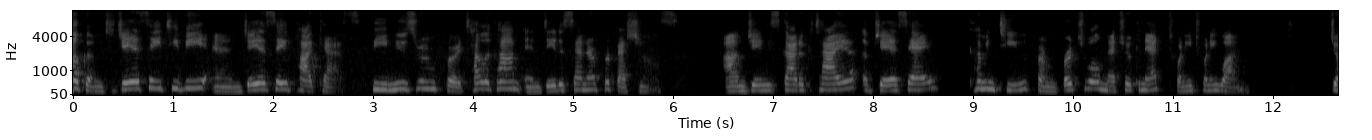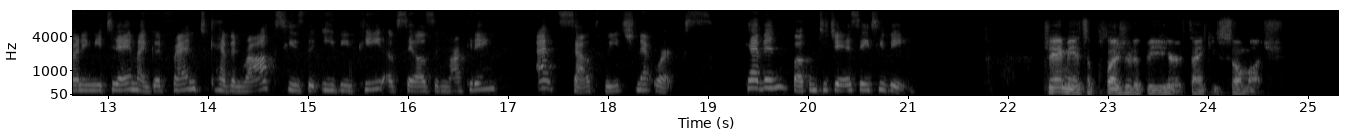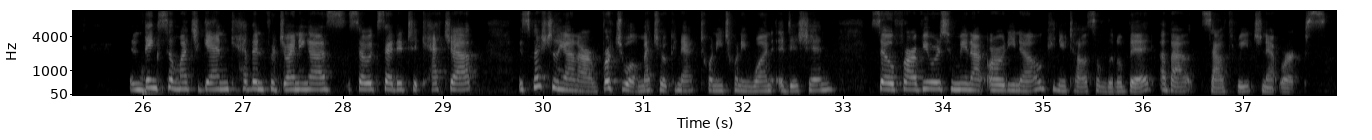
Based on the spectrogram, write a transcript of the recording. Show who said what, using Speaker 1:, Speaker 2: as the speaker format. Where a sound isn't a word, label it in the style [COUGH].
Speaker 1: Welcome to JSA TV and JSA Podcasts, the newsroom for telecom and data center professionals. I'm Jaymie Scotto Cutaia of JSA, coming to you from Virtual Metro Connect 2021. Joining me today, my good friend Kevin Rocks. He's the EVP of Sales and Marketing at Southreach Networks. Kevin, welcome to JSA TV.
Speaker 2: Jamie, it's a pleasure to be here. Thank you so much.
Speaker 1: And thanks so much again, Kevin, for joining us. So excited to catch up, especially on our virtual Metro Connect 2021 edition. So for our viewers who may not already know, can you tell us a little bit about Southreach Networks?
